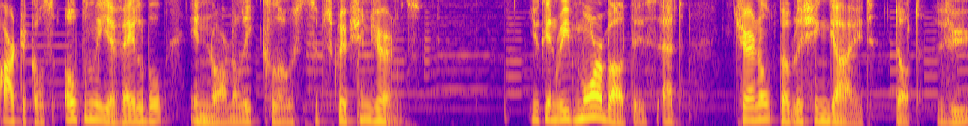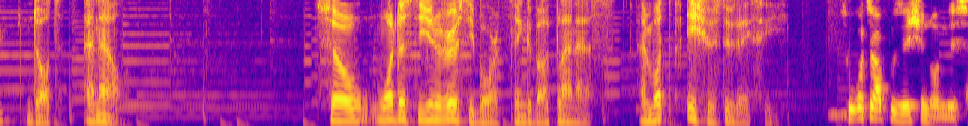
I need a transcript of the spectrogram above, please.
articles openly available in normally closed subscription journals. You can read more about this at journalpublishingguide.vu.nl. So, what does the university board think about Plan S, and what issues do they see? So, what's our position on this?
